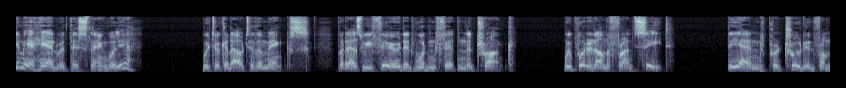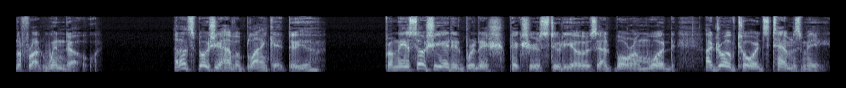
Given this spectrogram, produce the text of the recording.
Give me a hand with this thing, will you? We took it out to the minx, but as we feared, it wouldn't fit in the trunk. We put it on the front seat. The end protruded from the front window. I don't suppose you have a blanket, do you? From the Associated British Pictures Studios at Boreham Wood, I drove towards Thamesmead,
